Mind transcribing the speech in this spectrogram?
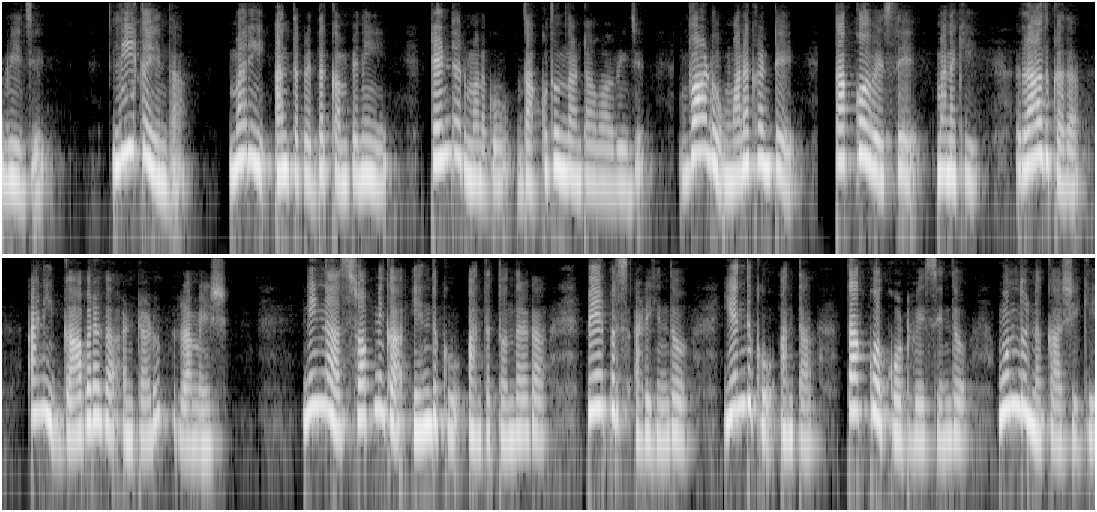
విజయ్. లీక్ అయిందా? మరి అంత పెద్ద కంపెనీ టెండర్ మనకు దక్కుతుందంటావా విజయ్? వాడు మనకంటే తక్కువ వేస్తే మనకి రాదు కదా? అని గాబరగా అంటాడు రమేష్. నిన్న స్వప్నిక ఎందుకు అంత తొందరగా పేపర్స్ అడిగిందో ఎందుకు అంత తక్కువ కోటు వేసిందో ముందున్న కాశీకి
